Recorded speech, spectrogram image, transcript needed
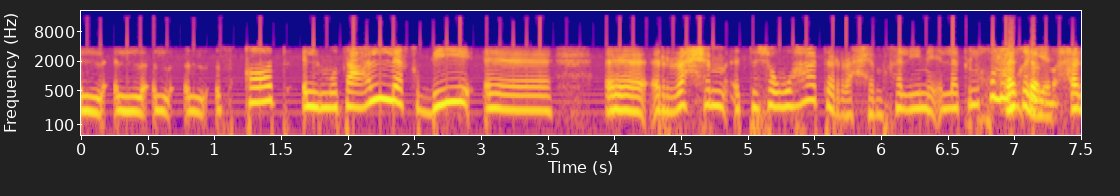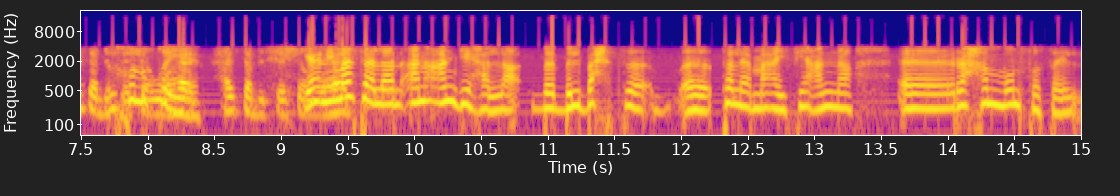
ال ال ال الإسقاط المتعلق ب آه، آه، الرحم تشوهات الرحم؟ خليني أقول لك الخلقية. حسب حسب الخلقية. التشوهات حسب التشوهات. يعني مثلا أنا عندي هلأ بالبحث آه، طلع معي في عنا رحم منفصل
